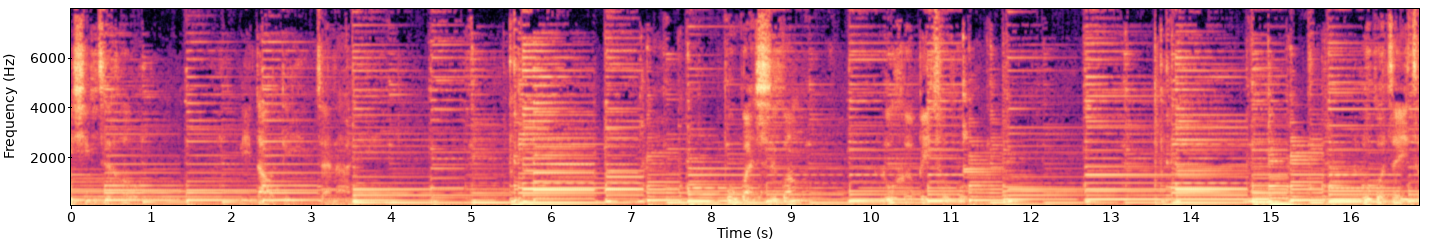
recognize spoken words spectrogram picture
清醒之后，你到底在哪里？不管时光如何被错过。如果这一走，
